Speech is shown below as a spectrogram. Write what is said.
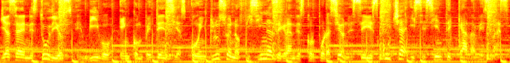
Ya sea en estudios, en vivo, en competencias o incluso en oficinas de grandes corporaciones, se escucha y se siente cada vez más.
